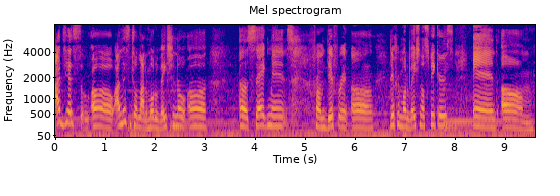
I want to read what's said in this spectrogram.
i just uh i listen to a lot of motivational uh uh segments from different uh different motivational speakers and um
